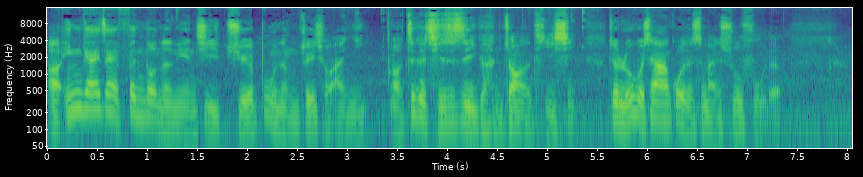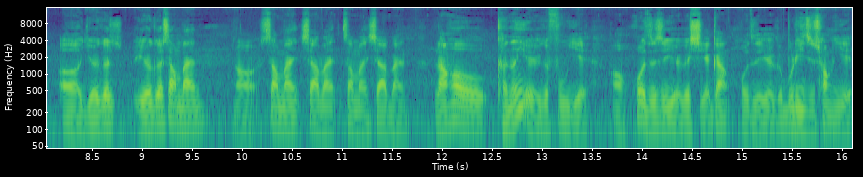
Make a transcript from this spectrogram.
呃，应该在奋斗的年纪绝不能追求安逸啊，这个其实是一个很重要的提醒。就如果现在过得是蛮舒服的，呃，有一个有一个上班哦，上班下班上班下班。然后可能有一个副业哦，或者是有一个斜杠，或者有一个不离职创业，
